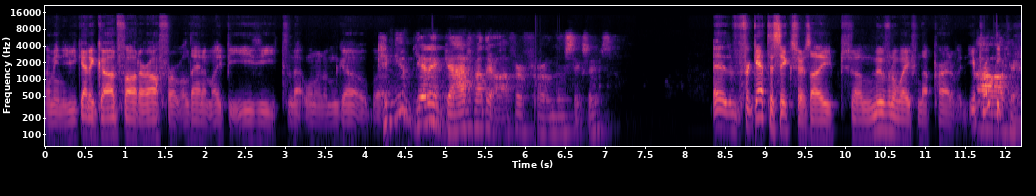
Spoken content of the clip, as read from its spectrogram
I mean, if you get a Godfather offer, well, then it might be easy to let one of them go. But Can you get a Godfather offer from the Sixers? uh, forget the Sixers. I, I'm moving away from that part of it. You probably, Oh, okay.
